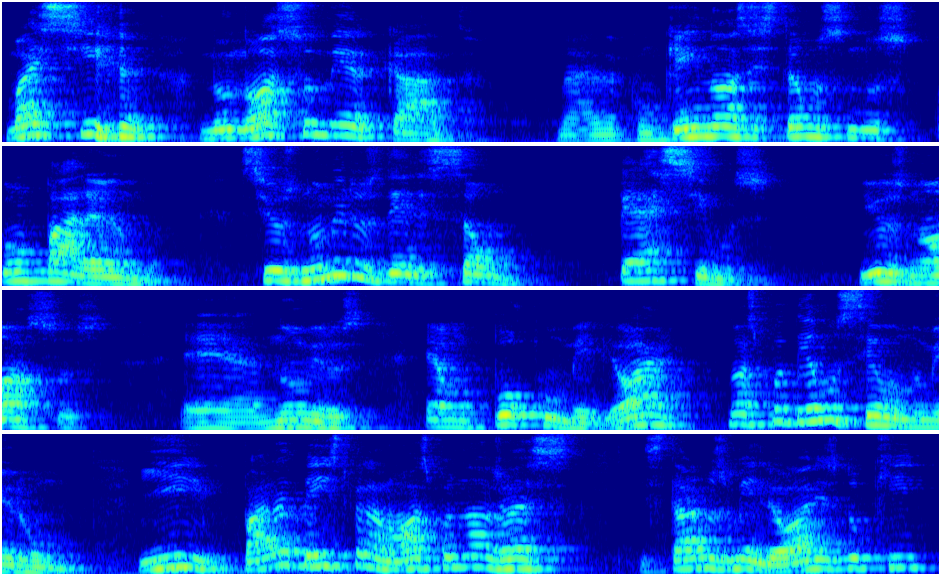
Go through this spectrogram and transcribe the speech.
mas se no nosso mercado, né, com quem nós estamos nos comparando, se os números deles são péssimos e os nossos é, números é um pouco melhor, nós podemos ser o número um. E parabéns para nós por nós estarmos melhores do que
